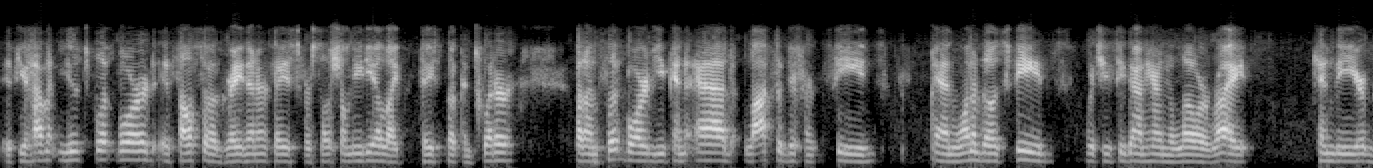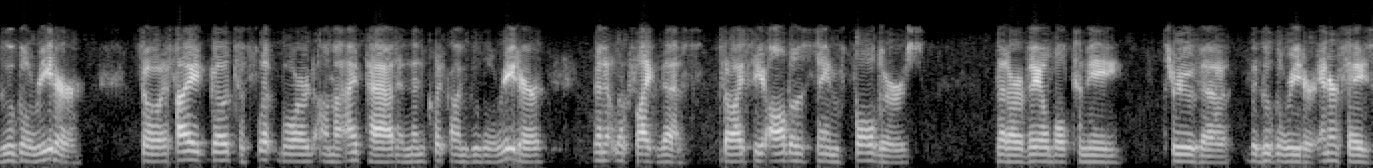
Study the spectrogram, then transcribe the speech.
If you haven't used Flipboard, it's also a great interface for social media like Facebook and Twitter. But on Flipboard, you can add lots of different feeds. And one of those feeds, which you see down here in the lower right, can be your Google Reader. So if I go to Flipboard on my iPad and then click on Google Reader, then it looks like this. So I see all those same folders that are available to me through the, the Google Reader interface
